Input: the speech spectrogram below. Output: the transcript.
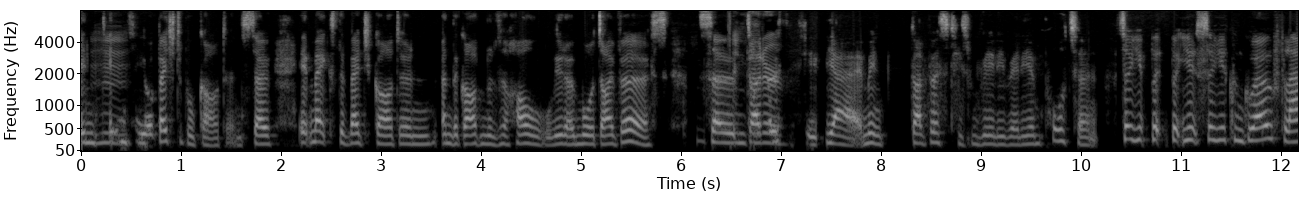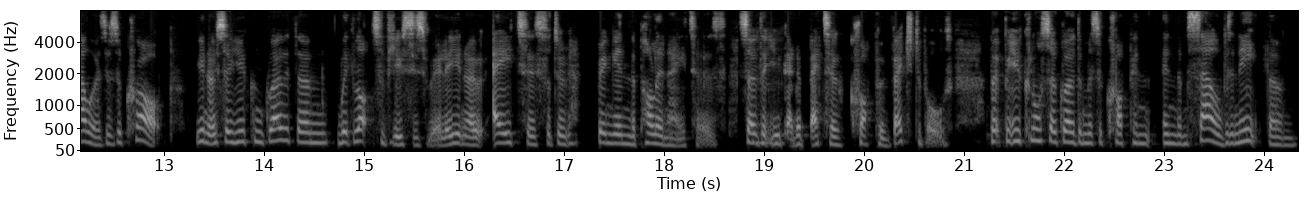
in, mm-hmm. into your vegetable garden. So it makes the veg garden and the garden as a whole, you know, more diverse. So and diversity, yeah, I mean, diversity is really really important. So you but but you so you can grow flowers as a crop you know so you can grow them with lots of uses really you know a to sort of bring in the pollinators so mm-hmm. that you mm-hmm. get a better crop of vegetables but but you can also grow them as a crop in in themselves and eat them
